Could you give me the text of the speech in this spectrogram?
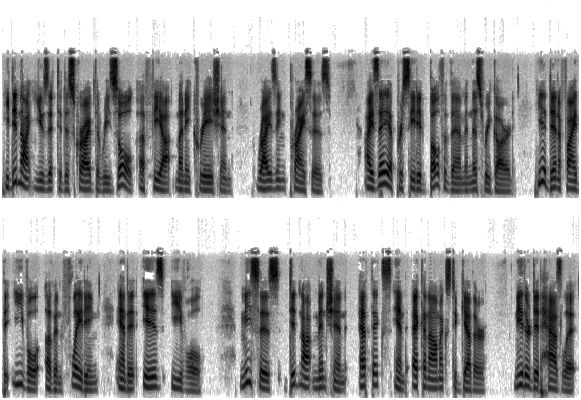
He did not use it to describe the result of fiat money creation, rising prices. Isaiah preceded both of them in this regard. He identified the evil of inflating, and it is evil. Mises did not mention ethics and economics together. Neither did Hazlitt.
